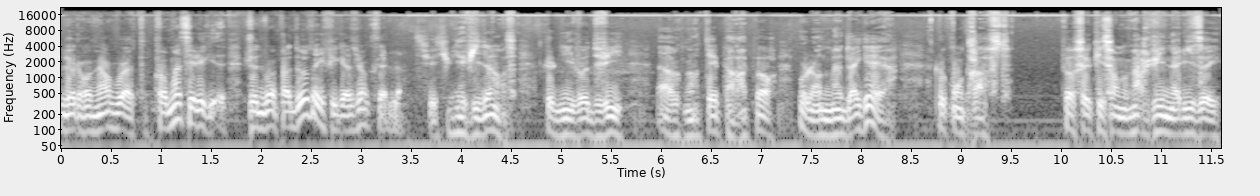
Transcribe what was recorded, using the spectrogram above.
je le remets en boîte. Pour moi, je ne vois pas d'autre explication que celle-là. C'est une évidence que le niveau de vie a augmenté par rapport au lendemain de la guerre. Le contraste, pour ceux qui sont marginalisés,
